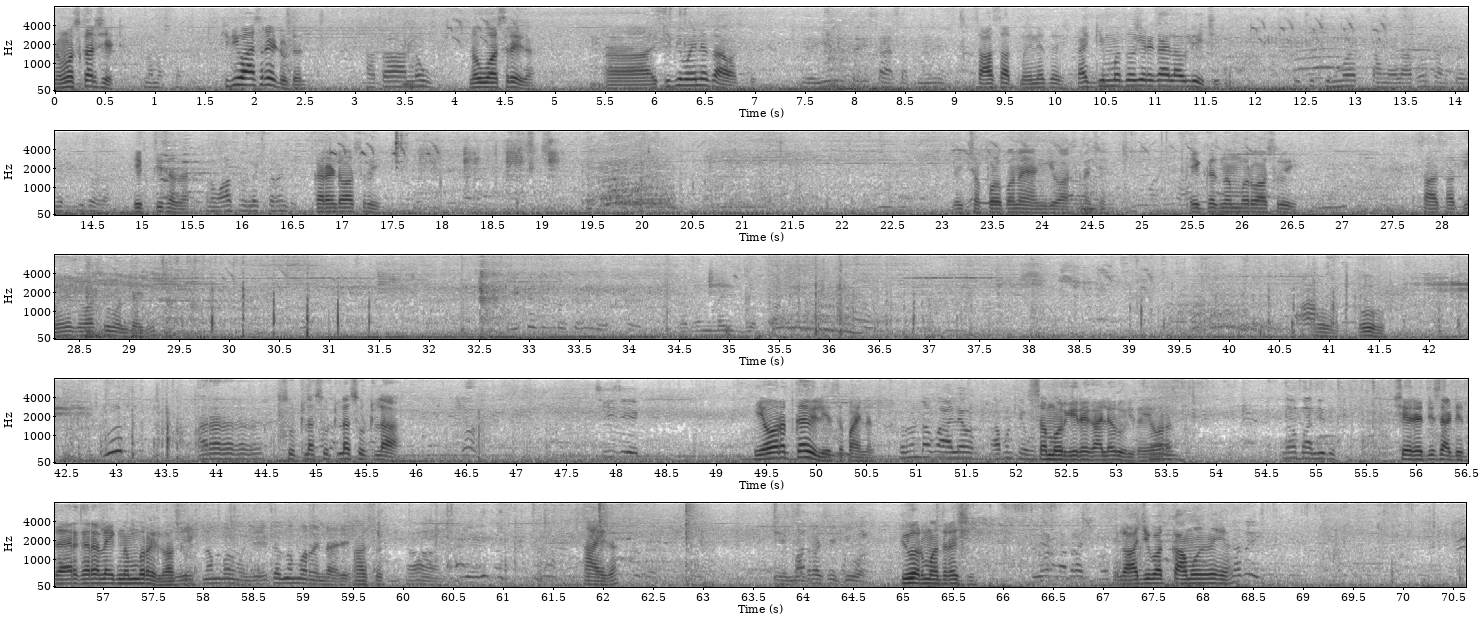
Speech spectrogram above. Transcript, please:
नमस्कार शेठ. नमस्कार. किती वासरं आहे टोटल आता नऊ. नऊ वासरं आहे का? अं, किती महिन्याचा आवाज तो? येईल तरी सहा सात महिने. सहा सात महिन्याचा आहे. काय किंमत वगैरे काय लावली याची? त्याची किंमत सांगायला आपण सांगतो एकतीस हजार. एकतीस हजार. पण वासरूला करंट आहे. करंट वासरू आहे. लई चपळ पण आहे अंगी वासराच्या एकच नंबर वासरू आहे. सहा सात महिन्याचं वासरू म्हणता येते हो हो हो. अरे अरे. सुटला सुटला. सुटला व्यवहारात काय होईल याचं फायनल करून टाकू आल्यावर आपण ठेवू. समोर गिरेक आल्यावर होईल का व्यवहारात न बांधी तू. शर्यतीसाठी तयार करायला एक नंबर राहील वासरू एक नंबर म्हणजे एकच नंबर राहिला आहे. असं. हा. आहे का? हे मद्रासी प्युअर प्युअर मद्राशी. तिला अजिबात कामळ नाही आहे.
